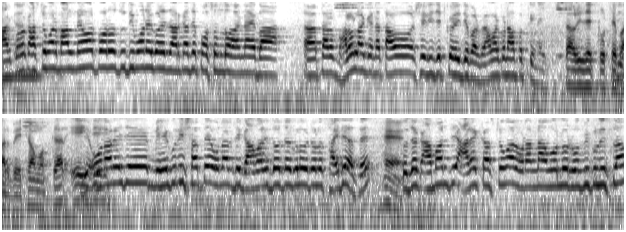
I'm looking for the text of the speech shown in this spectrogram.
আর কোনো কাস্টমার মাল নেওয়ার পরও যদি মনে করে যার কাছে পছন্দ হয় না বা তার ভালো লাগে না তাও সে রিজেক্ট করে দিতে পারবে। আমার কোনো আপত্তি নেই। তাও রিজেক্ট করতে পারবে চমৎকার। এই ওনার এই যে মেহগুনির সাথে ওনার যে গামারি দরজাগুলো ওটা হলো সাইডে আছে। হ্যাঁ। তো যাক আমার যে আরেক কাস্টমার ওনার নাম হলো রফিকুল ইসলাম।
